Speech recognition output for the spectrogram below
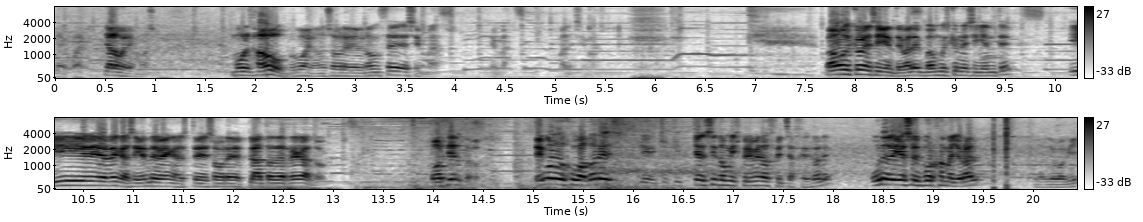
da igual. Ya lo veremos. Mulhouse, bueno, un sobre de bronce sin más. Sin más. Vale, sin más. Vamos con el siguiente, ¿vale? Vamos con el siguiente. Y venga, siguiente, venga, este sobre plata de regalo. Por cierto, tengo dos jugadores que, que han sido mis primeros fichajes, ¿vale? Uno de ellos es Borja Mayoral, que lo llevo aquí.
